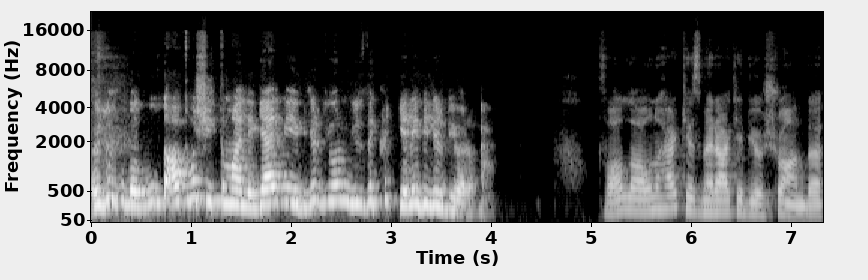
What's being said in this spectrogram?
Özür dilerim. Yüzde 60 ihtimalle gelmeyebilir diyorum. Yüzde 40 gelebilir diyorum. Vallahi onu herkes merak ediyor şu anda.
